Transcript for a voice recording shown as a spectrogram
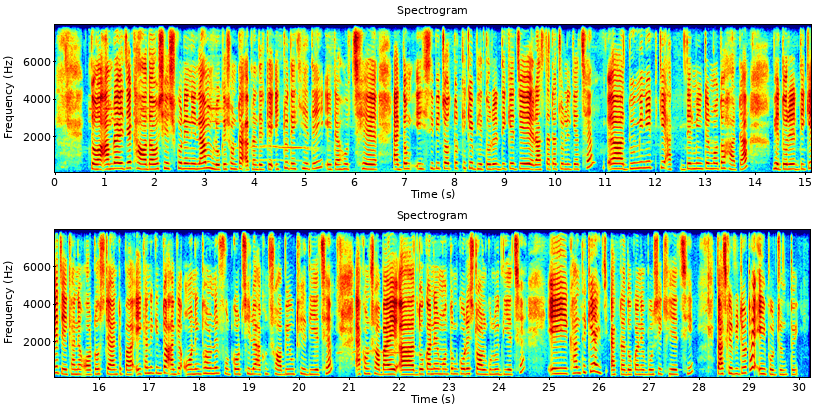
তো আমরা এই যে খাওয়া দাওয়া শেষ করে নিলাম। লোকেশনটা আপনাদেরকে একটু দেখিয়ে দেই। এটা হচ্ছে একদম ইসিবি চত্বর থেকে ভেতরের দিকে যে রাস্তাটা চলে গেছে। দুই মিনিট কি এক, দেড় মিনিটের মতো হাঁটা ভেতরের দিকে, যেখানে অটো স্ট্যান্ড বা এখানে কিন্তু আগে অনেক ধরনের ফুড কোর্ট ছিল, এখন সবই উঠিয়ে দিয়েছে। এখন সবাই দোকানের মতন করে স্টলগুলো দিয়েছে। এইখান থেকে একটা দোকানে বসে খেয়েছি। তো আজকের ভিডিওটা এই পর্যন্তই।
